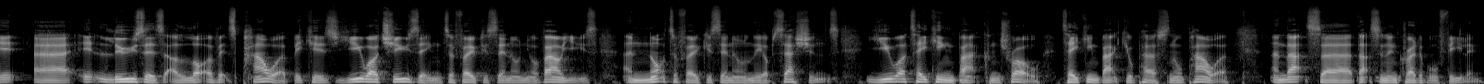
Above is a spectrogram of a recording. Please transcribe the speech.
it uh, it loses a lot of its power because you are choosing to focus in on your values and not to focus in on the obsessions. You are taking back control, taking back your personal power, and that's uh, that's an incredible feeling.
